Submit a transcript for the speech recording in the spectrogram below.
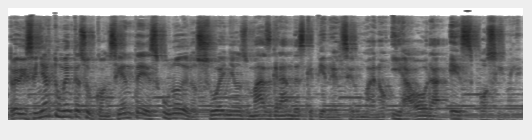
Rediseñar tu mente subconsciente es uno de los sueños más grandes que tiene el ser humano y ahora es posible.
